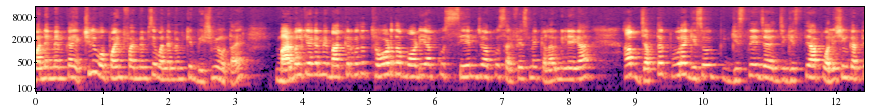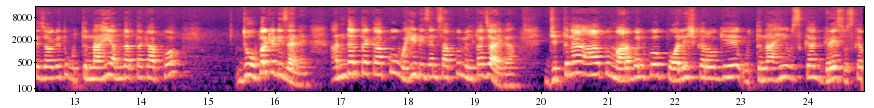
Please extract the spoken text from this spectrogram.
वन एम mm का एक्चुअली वो पॉइंट फाइव एम से वन एम mm के बीच में होता है। मार्बल की अगर मैं बात करूँगा तो थ्रू आउट द बॉडी आपको सेम जो आपको सरफेस में कलर मिलेगा। आप जब तक पूरा घिसो, घिसते घिसते, आप पॉलिशिंग करते जाओगे तो उतना ही अंदर तक आपको जो ऊपर के डिज़ाइन है, अंदर तक आपको वही डिज़ाइन आपको मिलता जाएगा। जितना आप मार्बल को पॉलिश करोगे, उतना ही उसका ग्रेस उसका,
